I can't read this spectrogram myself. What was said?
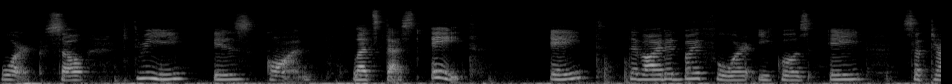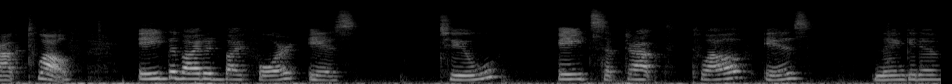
work. So 3 is gone. Let's test 8. 8 divided by 4 equals 8 subtract 12. 8 divided by 4 is 2. 8 subtract 12 is negative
